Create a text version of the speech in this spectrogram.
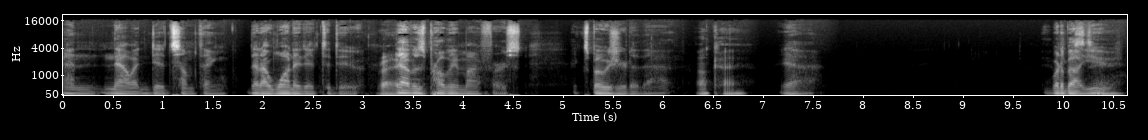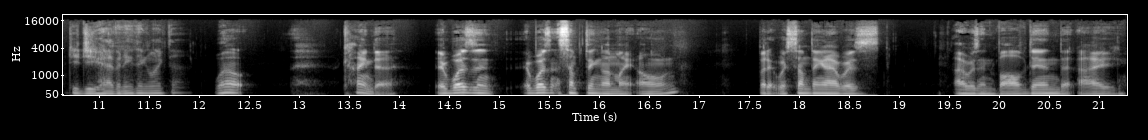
and now it did something that I wanted it to do. Right. That was probably my first exposure to that. Okay. Yeah. What about you? Did you have anything like that? Well, kinda. It wasn't it wasn't something on my own, but it was something I was I was involved in that I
